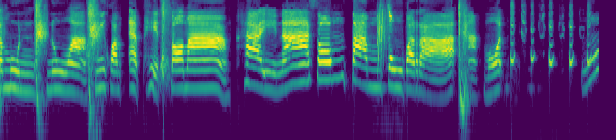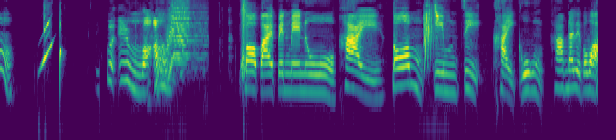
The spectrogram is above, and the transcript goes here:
ละมุนนัว มีความแอบเผ็ดต่อมา ไข่หน้าส้มตำปูปลาร้าอะมด อืมอิ่มอะต่อไปเป็นเมนู ไข่ ต้ม กิมจิ ไข่กุ้ง ข้ามได้เลยปะวะ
